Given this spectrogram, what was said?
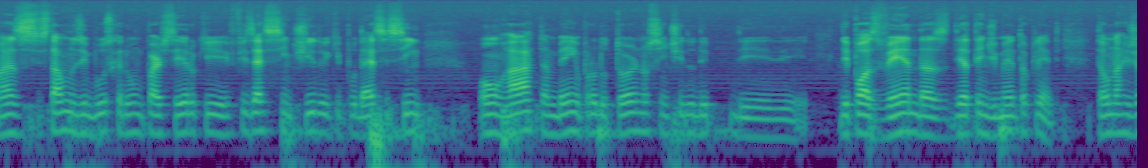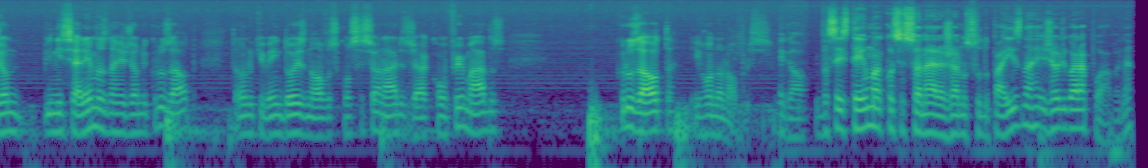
mas estávamos em busca de um parceiro que fizesse sentido e que pudesse sim honrar também o produtor no sentido de, de, de, pós-vendas, de atendimento ao cliente. Então, na região, iniciaremos na região de Cruz Alta. Então, ano que vem, dois novos concessionários já confirmados. Cruz Alta e Rondonópolis. Legal. E vocês têm uma concessionária já no sul do país, na região de Guarapuava, né?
